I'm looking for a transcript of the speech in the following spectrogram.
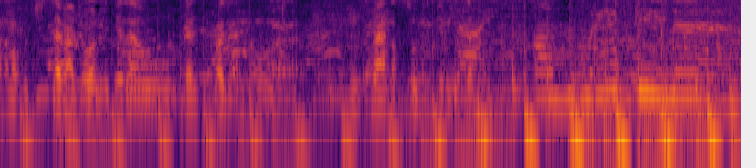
أنا ما كنتش سامع جو قبل كده وكانت مفاجأة إن هو إن سمعنا الصوت الجميل ده. عمري بجنان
